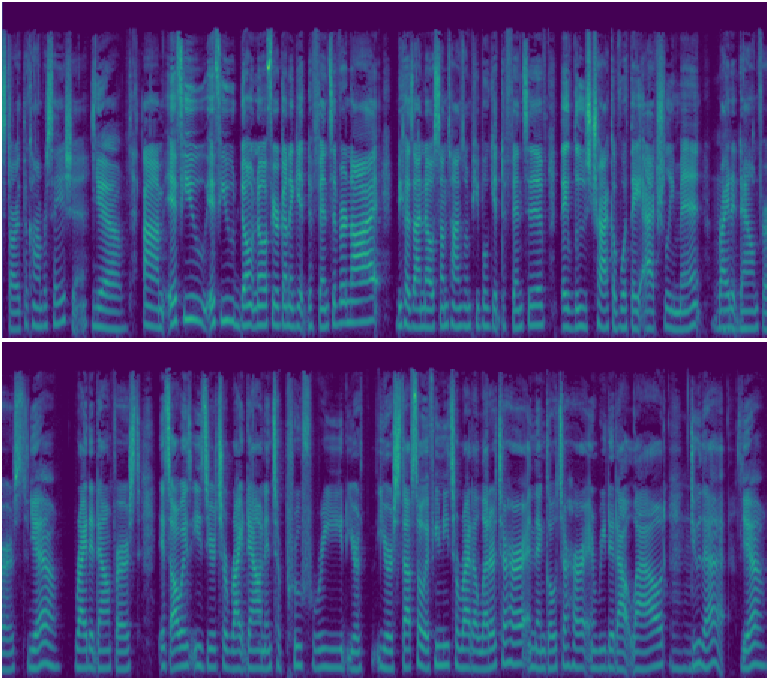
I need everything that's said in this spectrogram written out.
start the conversation. Yeah. um, if you if you don't know if you're going to get defensive or not because i know sometimes when people get defensive they lose track of what they actually meant write it mm-hmm. down first. Yeah. Write it down first. It's always easier to write down and to proofread your your stuff. So if you need to write a letter to her and then go to her and read it out loud, mm-hmm. do that. Yeah.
